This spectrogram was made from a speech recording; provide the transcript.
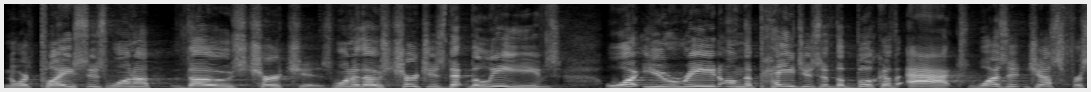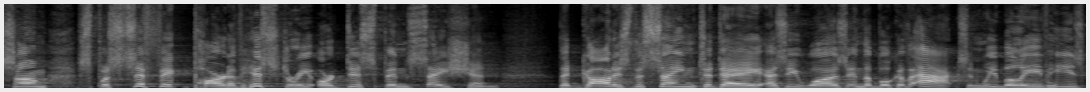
Northplace is one of those churches, one of those churches that believes what you read on the pages of the book of Acts wasn't just for some specific part of history or dispensation. That God is the same today as He was in the book of Acts. And we believe He's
